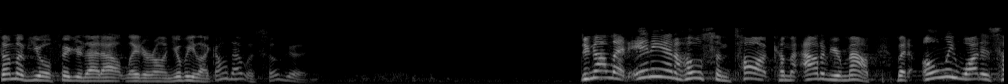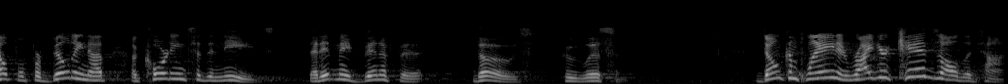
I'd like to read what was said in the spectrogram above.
Some of you will figure that out later on. You'll be like, oh, that was so good. Do not let any unwholesome talk come out of your mouth, but only what is helpful for building up according to the needs, that it may benefit those who listen. Don't complain and ride your kids all the time.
